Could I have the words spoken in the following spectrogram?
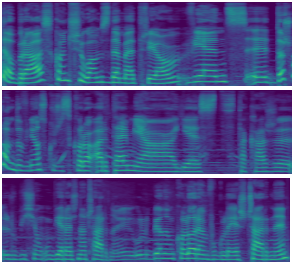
i dobra, skończyłam z Demetrią, więc y, doszłam do wniosku, że skoro Artemia jest taka, że lubi się ubierać na czarno i ulubionym kolorem w ogóle jest czarny,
